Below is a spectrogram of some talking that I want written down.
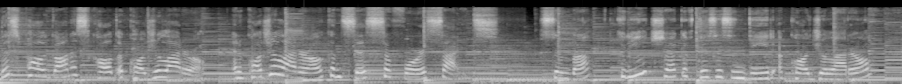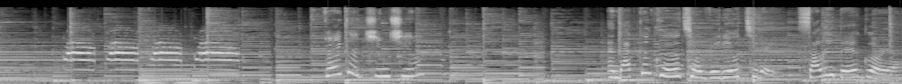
This polygon is called a quadrilateral, and a quadrilateral consists of four sides. Simba, could you check if this is indeed a quadrilateral? Very good, Chim Chim. And that concludes our video today. Soli Deo Gloria.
